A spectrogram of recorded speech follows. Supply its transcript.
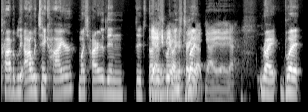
probably I would take higher, much higher than the yeah, he'd be like a trade up guy. Yeah, yeah. Right, but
